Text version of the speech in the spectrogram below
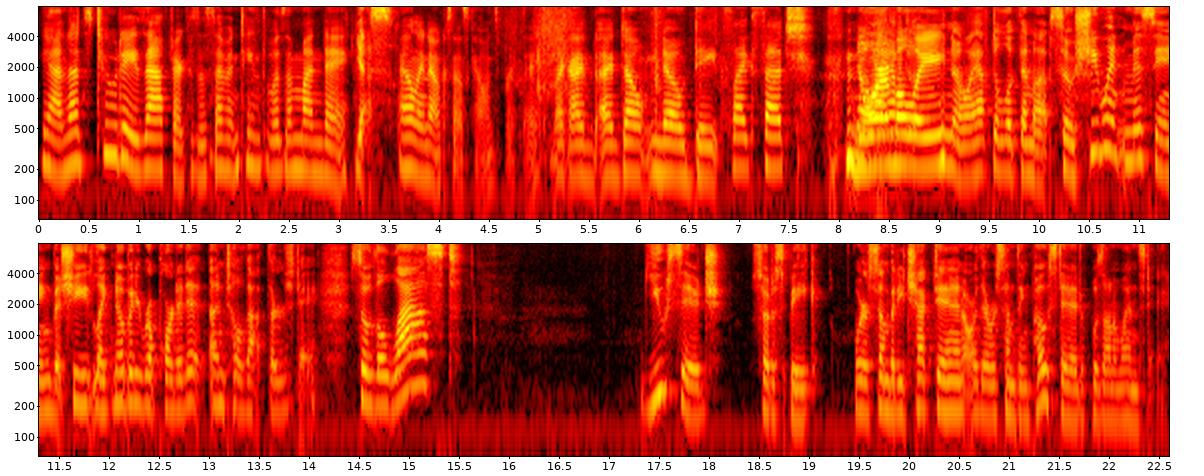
Yeah, and that's two days after because the 17th was a Monday. Yes. I only know because that was Calvin's birthday. Like, I, I don't know dates like such No, I to- normally. no, I have to look them up. So she went missing, but she like nobody reported it until that Thursday. So the last usage, so to speak, where somebody checked in or there was something posted was on a Wednesday.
